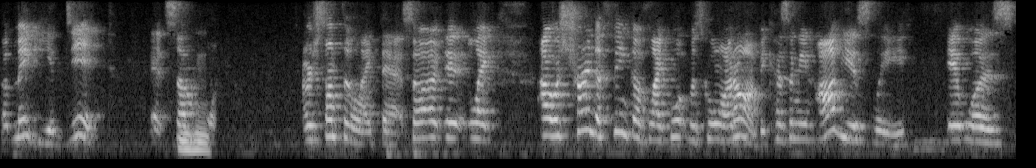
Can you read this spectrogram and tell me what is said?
but maybe you did at some mm-hmm. point, or something like that. So it like I was trying to think of like what was going on because I mean, obviously, it was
